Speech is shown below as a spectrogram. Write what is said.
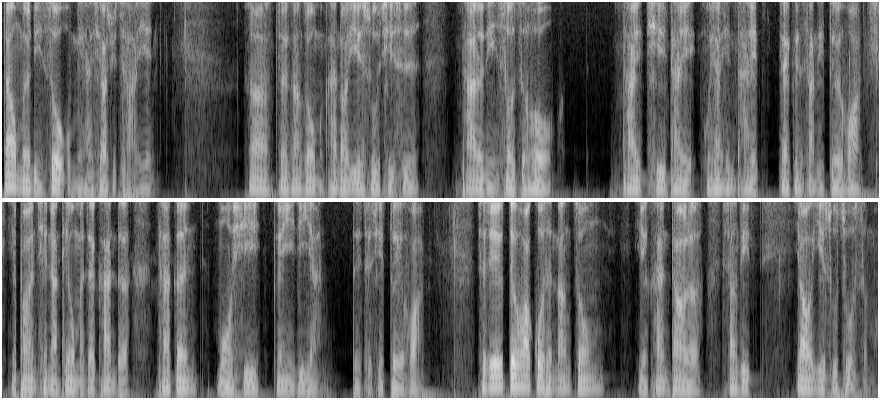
当我们有领受，我们还是要去查验。那在当中，我们看到耶稣其实他的领受之后，他其实他也我相信他也在跟上帝对话，也包含前两天我们在看的他跟摩西跟以利亚的这些对话，在这些对话过程当中，也看到了上帝要耶稣做什么，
